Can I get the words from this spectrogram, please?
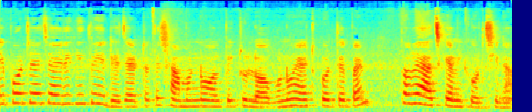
এই পর্যায়ে চাইলে কিন্তু এই ডেজার্টটাতে সামান্য অল্প একটু লবণও অ্যাড করতে পারেন, তবে আজকে আমি করছি না।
